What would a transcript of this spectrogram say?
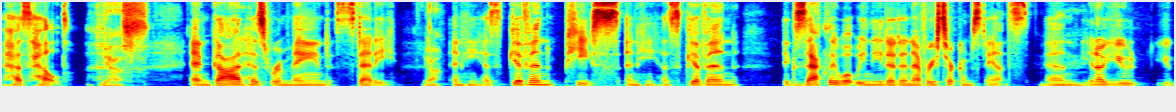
has held Yes. And God has remained steady. Yeah. and he has given peace and he has given exactly what we needed in every circumstance. Mm-hmm. And you know you you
